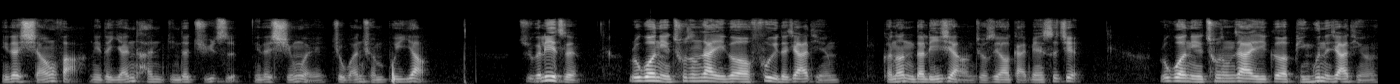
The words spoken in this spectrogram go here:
你的想法、你的言谈、你的举止、你的行为就完全不一样。举个例子。如果你出生在一个富裕的家庭，可能你的理想就是要改变世界；如果你出生在一个贫困的家庭，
